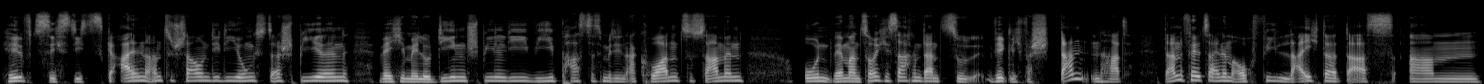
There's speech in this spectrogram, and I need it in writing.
hilft es sich, die Skalen anzuschauen, die die Jungs da spielen, welche Melodien spielen die, wie passt das mit den Akkorden zusammen. Und wenn man solche Sachen dann zu, wirklich verstanden hat, dann fällt es einem auch viel leichter, das ähm,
